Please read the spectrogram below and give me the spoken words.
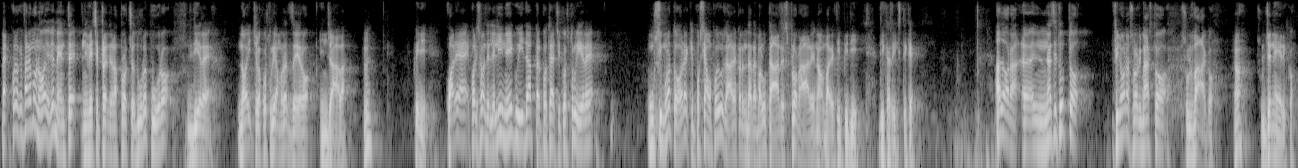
Beh, quello che faremo noi ovviamente invece prendere l'approccio duro e puro di dire noi ce lo costruiamo da zero in Java. Hm? Quindi è, quali sono delle linee guida per poterci costruire un simulatore che possiamo poi usare per andare a valutare, esplorare no, vari tipi di, di casistiche. Allora, eh, innanzitutto finora sono rimasto sul vago, no? sul generico,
